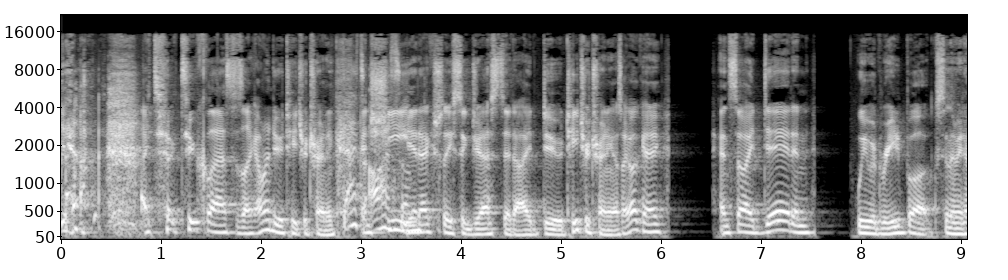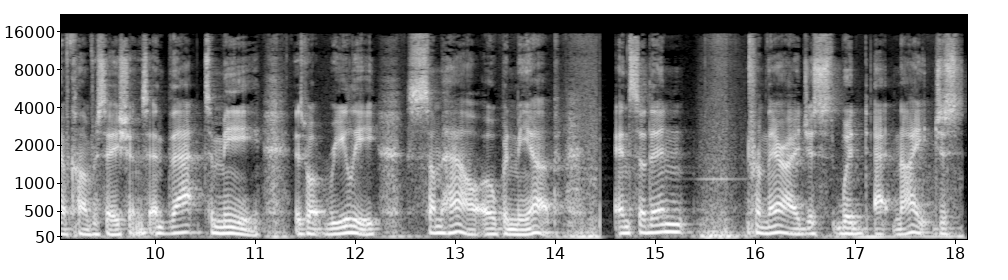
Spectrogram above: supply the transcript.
yeah. I took two classes, like, I'm gonna do teacher training. That's and awesome. she had actually suggested I do teacher training. I was like, okay. And so I did, and we would read books and then we'd have conversations. And that to me is what really somehow opened me up. And so then from there, I just would at night just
